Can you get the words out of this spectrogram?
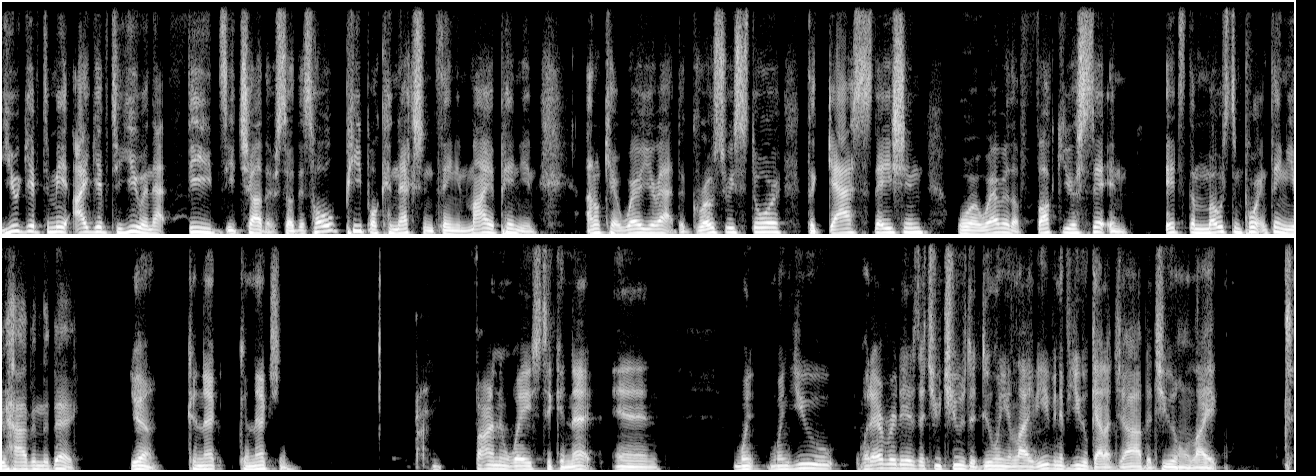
you give to me, I give to you, and that feeds each other. So, this whole people connection thing, in my opinion, I don't care where you're at the grocery store, the gas station, or wherever the fuck you're sitting. It's the most important thing you have in the day. Yeah. Connect, connection. Finding ways to connect. And when, when you, whatever it is that you choose to do in your life, even if you got a job that you don't like,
